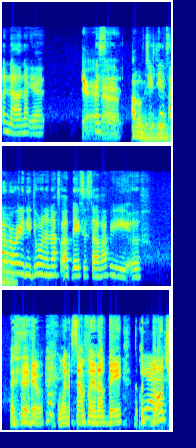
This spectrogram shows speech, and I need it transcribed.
Uh, nah, not yet. Yeah. Listen, I don't even GTA use Five that. already be doing enough updates and stuff. I be ugh. when it's time for an update, don't, Yeah. don't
